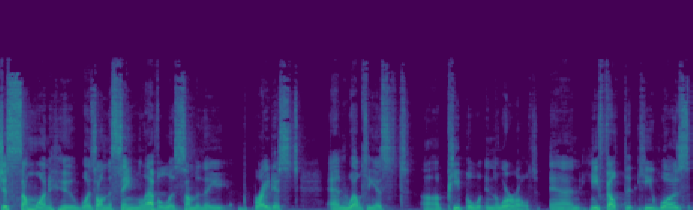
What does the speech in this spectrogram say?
just someone who was on the same level as some of the brightest and wealthiest uh, people in the world. And he felt that he was,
